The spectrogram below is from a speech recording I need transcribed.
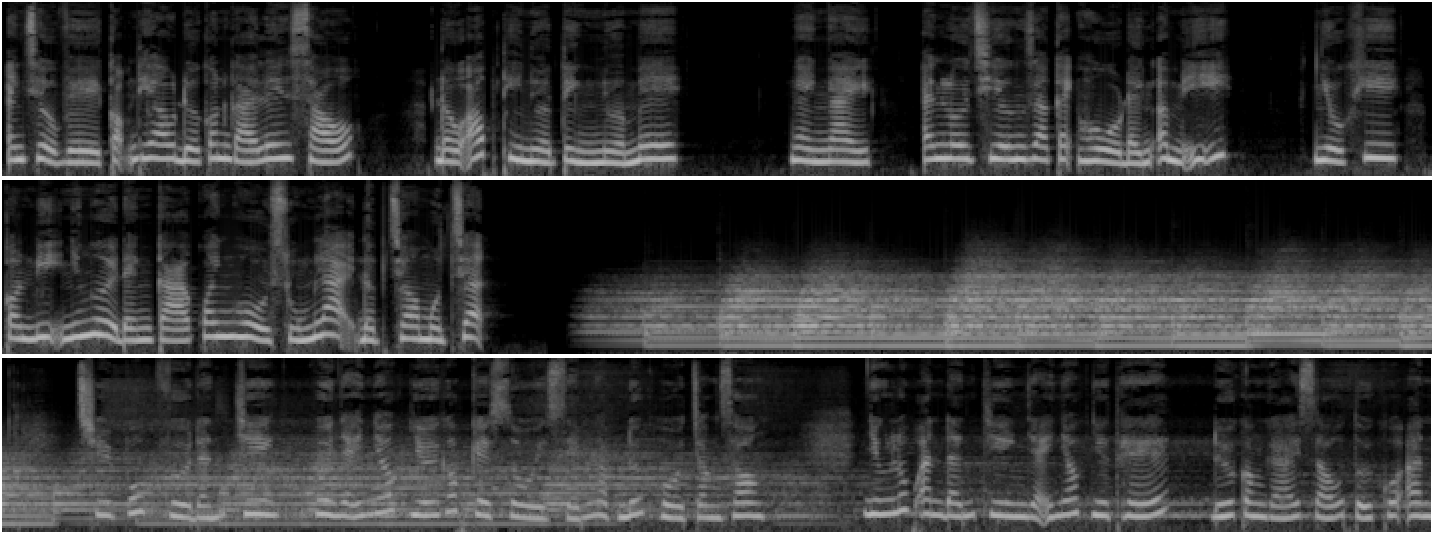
anh trở về cộng theo đứa con gái lên 6, đầu óc thì nửa tỉnh nửa mê. Ngày ngày, anh lôi chiêng ra cạnh hồ đánh ẩm ĩ. Nhiều khi còn bị những người đánh cá quanh hồ súm lại đập cho một trận. Phúc vừa đánh chiên, vừa nhảy nhót dưới gốc cây sồi xém ngập nước hồ Trăng Son. Nhưng lúc anh đánh chiên nhảy nhót như thế, đứa con gái 6 tuổi của anh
